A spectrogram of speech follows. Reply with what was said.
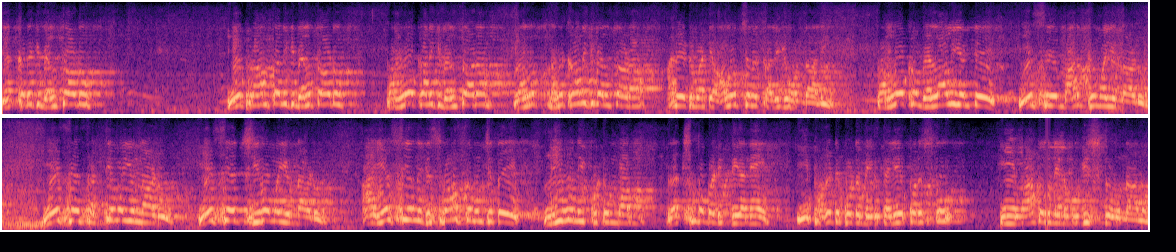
ఎక్కడికి వెళ్తాడు? ఏ ప్రాంతానికి వెళ్తాడు? పరలోకానికి వెళ్తాడా? నర నరకానికి వెళ్తాడా? అనేటువంటి ఆలోచన కలిగి ఉండాలి. పరలోకం వెళ్ళాలి అంటే ఏసే మార్గమై ఉన్నాడు. ఏసే సత్యమై ఉన్నాడు. ఏసే జీవమై ఉన్నాడు. ఆ ఏసీని విశ్వాసం ఉంచితే నీవు నీ కుటుంబం రక్షింపబడిద్ది అని ఈ పగటిపూట మీకు తెలియపరుస్తూ ఈ మాటలు నేను ముగిస్తూ ఉన్నాను.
